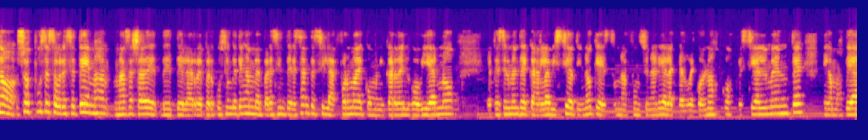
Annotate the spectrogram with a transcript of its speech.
No, yo expuse sobre ese tema, más allá de, la repercusión que tengan, me parece interesante si la forma de comunicar del gobierno, especialmente de Carla Viciotti, ¿no? que es una funcionaria a la que reconozco especialmente, digamos, de,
